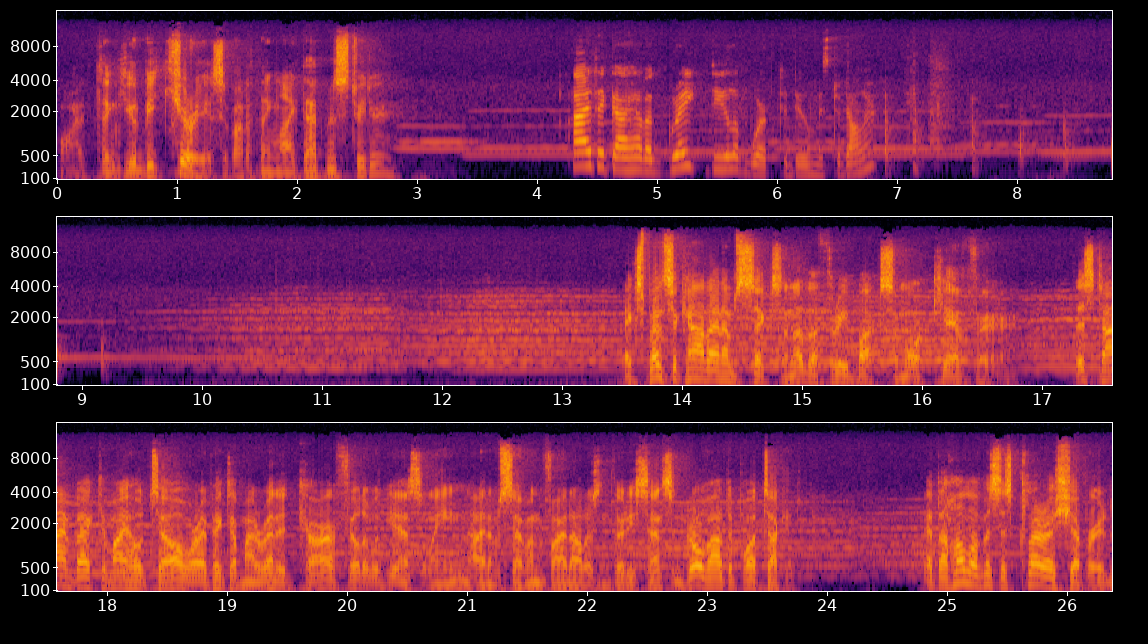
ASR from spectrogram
Well, I think you'd be curious about a thing like that, Miss Streeter. I think I have a great deal of work to do, Mr. Dollar. Expense account item six, another three bucks, some more cab fare. This time back to my hotel where I picked up my rented car, filled it with gasoline, item seven, $5.30, and drove out to Pawtucket. At the home of Mrs. Clara Shepherd,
